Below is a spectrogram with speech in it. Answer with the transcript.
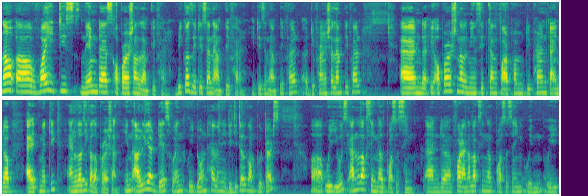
Now, uh, why it is named as operational amplifier? Because it is an amplifier. It is an amplifier, a differential amplifier and uh, operational means it can perform different kind of arithmetic and logical operation in earlier days when we don't have any digital computers uh, we use analog signal processing and uh, for analog signal processing we, we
